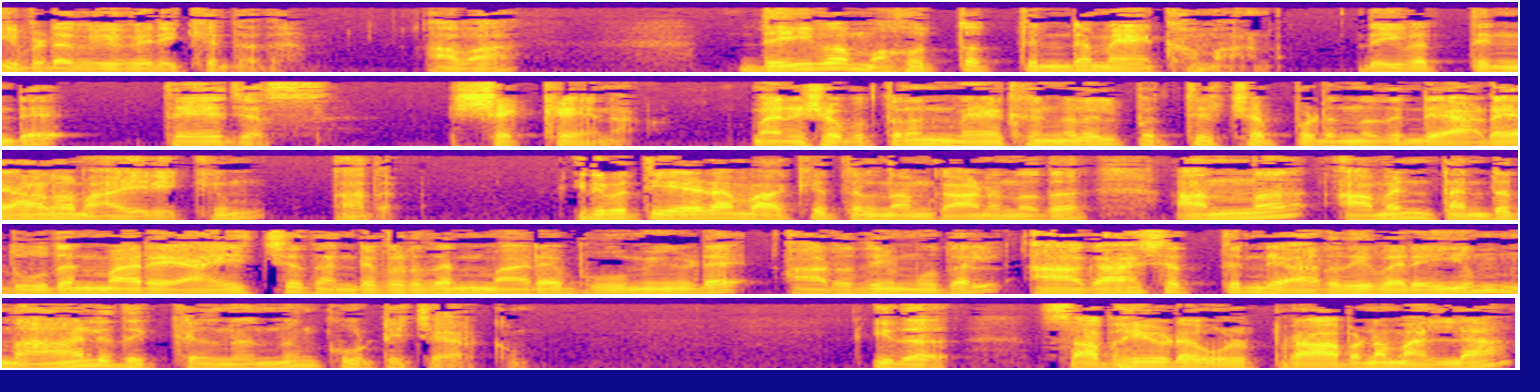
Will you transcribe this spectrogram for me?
ഇവിടെ വിവരിക്കുന്നത്. അവ ദൈവമഹത്വത്തിന്റെ മേഘമാണ്. ദൈവത്തിന്റെ തേജസ് ഷെക്കേന മനുഷ്യപുത്രൻ മേഘങ്ങളിൽ പ്രത്യക്ഷപ്പെടുന്നതിന്റെ അടയാളമായിരിക്കും അത്. ഇരുപത്തിയേഴാം വാക്യത്തിൽ നാം കാണുന്നത് അന്ന് അവൻ തന്റെ ദൂതന്മാരെ അയച്ച് തന്റെ വൃതന്മാരെ ഭൂമിയുടെ അറുതി മുതൽ ആകാശത്തിന്റെ അറുതി വരെയും നാല് ദിക്കിൽ നിന്നും കൂട്ടിച്ചേർക്കും. ഇത് സഭയുടെ ഉൾപ്രാപണമല്ല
